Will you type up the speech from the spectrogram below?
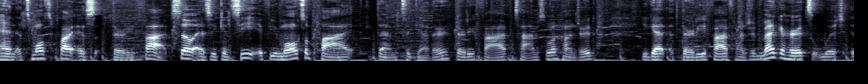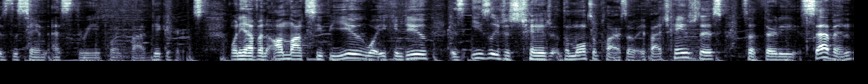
and its multiplier is 35. So as you can see, if you multiply them together, 35 times 100, you get 3500 megahertz, which is the same as 3.5 gigahertz. When you have an unlocked CPU, what you can do is easily just change the multiplier. So if I change this to 37,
